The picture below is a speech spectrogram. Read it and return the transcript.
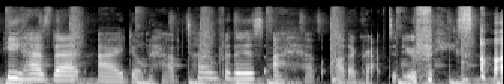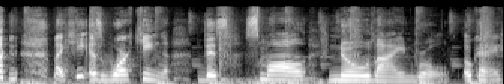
he has that I don't have time for this, I have other crap to do face on. Like he is working this small no line role, okay?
